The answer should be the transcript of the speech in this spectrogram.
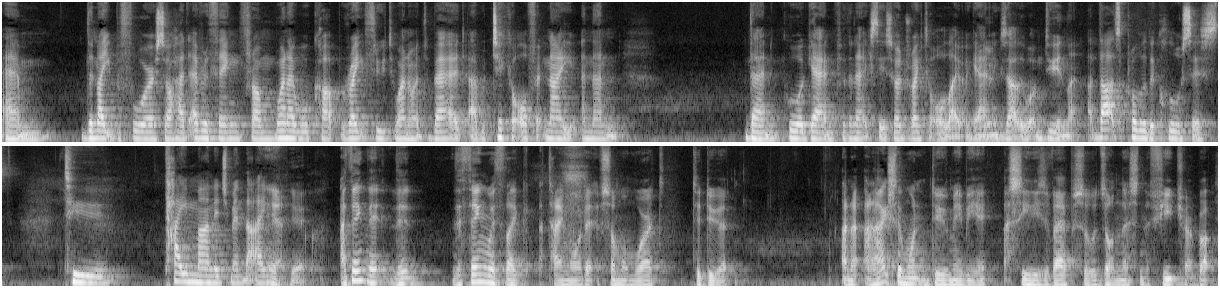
um, the night before. So I had everything from when I woke up right through to when I went to bed. I would tick it off at night and then then go again for the next day. So I'd write it all out again, yeah. exactly what I'm doing. Like, that's probably the closest to time management that I. Yeah, yeah. I think that the the thing with like a time audit, if someone were to do it, and I, and I actually want to do maybe a series of episodes on this in the future, but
